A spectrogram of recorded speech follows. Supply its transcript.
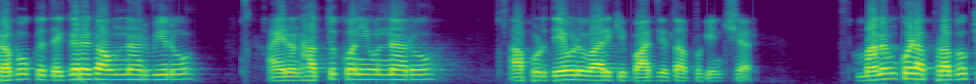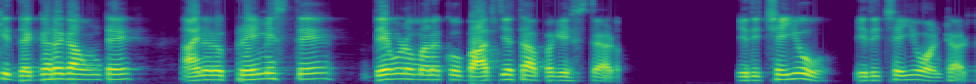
ప్రభుకు దగ్గరగా ఉన్నారు వీరు. ఆయనను హత్తుకొని ఉన్నారు. అప్పుడు దేవుడు వారికి బాధ్యత అప్పగించారు. మనం కూడా ప్రభుకి దగ్గరగా ఉంటే ఆయనను ప్రేమిస్తే దేవుడు మనకు బాధ్యత అప్పగిస్తాడు. ఇది చెయ్యు ఇది చెయ్యు అంటాడు.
